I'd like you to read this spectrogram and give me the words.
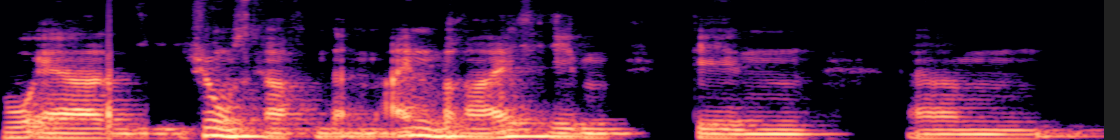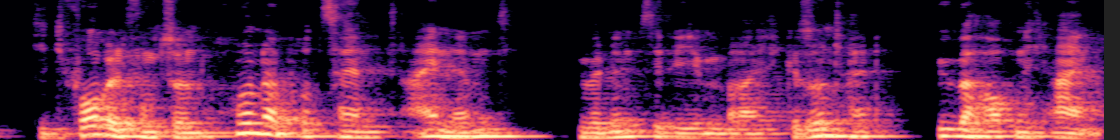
wo er die Führungskräfte dann im einen Bereich eben den, ähm, die, die Vorbildfunktion 100% einnimmt, übernimmt sie die im Bereich Gesundheit überhaupt nicht ein.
